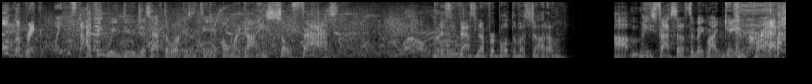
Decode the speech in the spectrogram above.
Ultimate breaker. Why you stop? I think we do just have to work as a team. Oh my god, he's so fast. But is he fast enough for both of us, Dotto? Um, he's fast enough to make my game crash.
